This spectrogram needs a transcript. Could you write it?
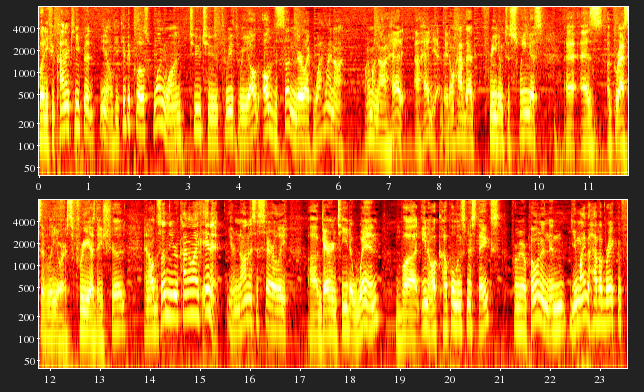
but if you kind of keep it, you know, if you keep it close, 1-1, 2-2, 3-3, all, all of a sudden they're like, why am I not, why am I not ahead, ahead yet? They don't have that freedom to swing as, uh, as aggressively or as free as they should. And all of a sudden you're kind of like in it. You're not necessarily uh, guaranteed a win, but you know, a couple loose mistakes from your opponent and you might have a break of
